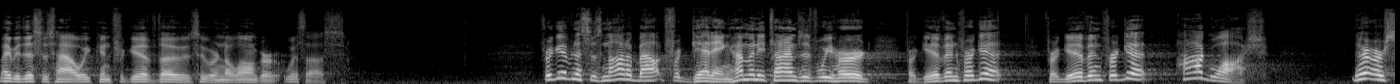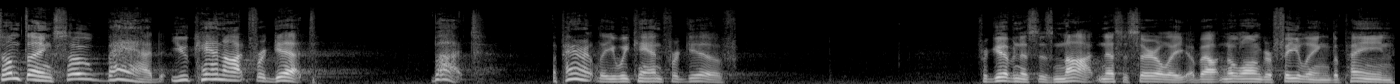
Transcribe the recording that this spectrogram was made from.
Maybe this is how we can forgive those who are no longer with us. Forgiveness is not about forgetting. How many times have we heard, forgive and forget, forgive and forget? Hogwash. There are some things so bad you cannot forget. But apparently we can forgive. Forgiveness is not necessarily about no longer feeling the pain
